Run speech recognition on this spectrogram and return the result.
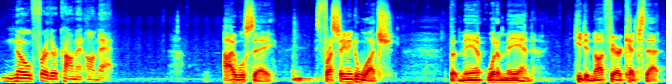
No further comment on that. I will say, it's frustrating to watch, but man, what a man! He did not fair catch that.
